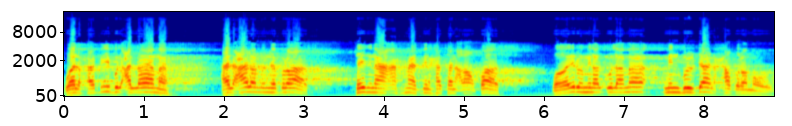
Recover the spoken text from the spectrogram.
والحبيب العلامة العالم النبراس سيدنا أحمد بن حسن العطاس وغيره من العلماء من بلدان حضرموت.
